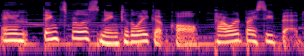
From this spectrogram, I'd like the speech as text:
And thanks for listening to the Wake Up Call, powered by Seedbed.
